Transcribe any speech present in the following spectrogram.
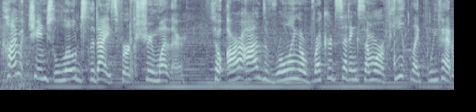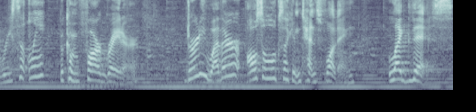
climate change loads the dice for extreme weather. So our odds of rolling a record setting summer of heat like we've had recently become far greater. Dirty weather also looks like intense flooding, like this.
